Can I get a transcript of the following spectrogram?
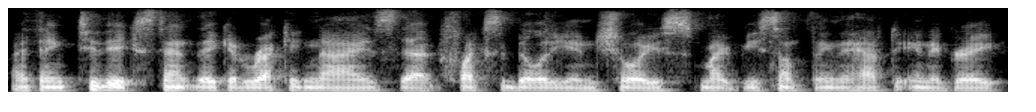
I think to the extent they could recognize that flexibility and choice might be something they have to integrate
